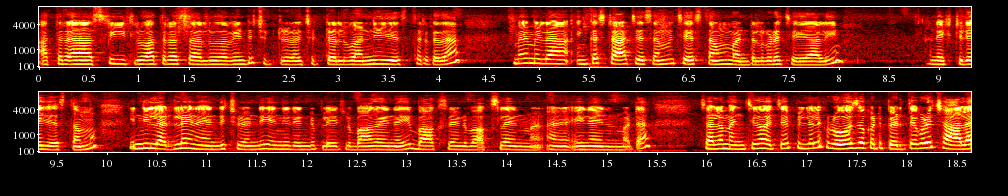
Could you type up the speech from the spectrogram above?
అతర స్వీట్లు అతరసాలు అవేంటి చుట్ట చుట్టలు అన్నీ చేస్తారు కదా. మేము ఇలా ఇంకా స్టార్ట్ చేసాము చేస్తాము వంటలు కూడా చేయాలి. నెక్స్ట్ డే చేస్తాము. ఇన్ని లడ్లు అయినాయండి చూడండి ఎన్ని రెండు ప్లేట్లు బాగా అయినాయి. బాక్స్ రెండు బాక్స్లు అయినాయి అనమాట చాలా మంచిగా వచ్చాయి. పిల్లలకి రోజు ఒకటి పెడితే కూడా చాలా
